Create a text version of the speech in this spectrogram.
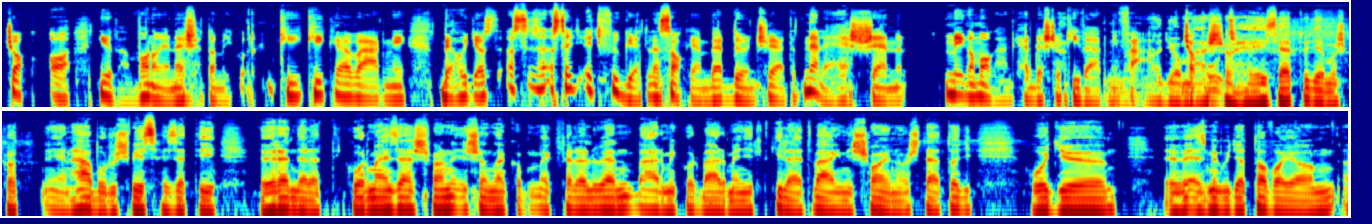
csak a, nyilván van olyan eset, amikor ki, ki kell vágni, de hogy azt, azt, azt egy, egy független szakember döntse el, tehát ne lehessen még a magánkertbe se kivágni fát. Nagyon csak más úgy. a helyzet, ugye most ilyen háborús vészhelyzeti rendeleti kormányzás van, és annak megfelelően bármikor bármennyit ki lehet vágni sajnos, tehát hogy, hogy ez még ugye tavaly a, a,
